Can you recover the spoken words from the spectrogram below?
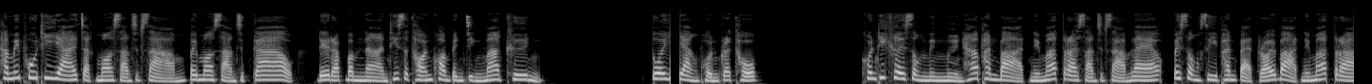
ทำให้ผู้ที่ย้ายจากม 33 ไปม 39 ได้รับบำนาญที่สะท้อนความเป็นจริงมากขึ้น ตัวอย่างผลกระทบ คนที่เคยส่ง 15,000 บาทในมาตรา 33 แล้ว ไปส่ง 4,800 บาทในมาตรา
